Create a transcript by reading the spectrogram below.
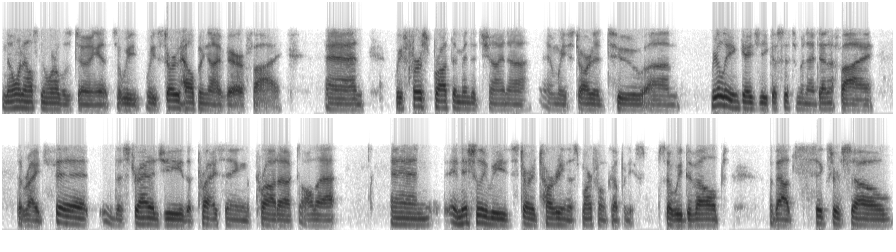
No one else in the world was doing it, so we we started helping EyeVerify, and we first brought them into China, and we started to um, really engage the ecosystem and identify the right fit, the strategy, the pricing, the product, all that. And initially, we started targeting the smartphone companies. So we developed about six or so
